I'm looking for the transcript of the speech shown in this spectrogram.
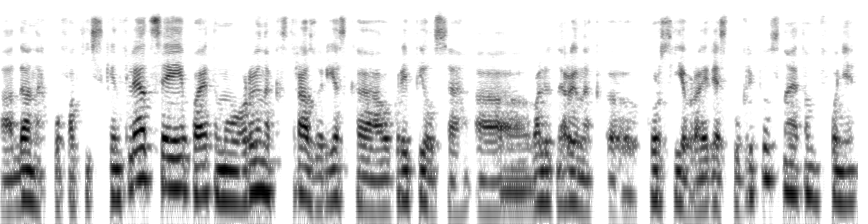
а, данных по фактической инфляции, поэтому рынок сразу резко укрепился, а, валютный рынок, э, курс евро резко укрепился на этом фоне,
